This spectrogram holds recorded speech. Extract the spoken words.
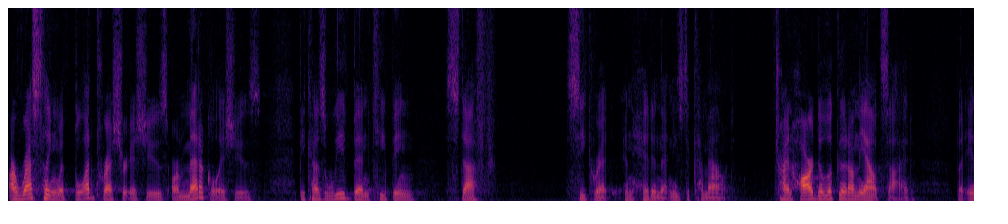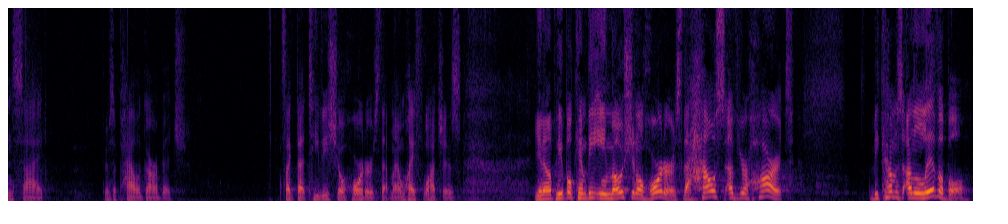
are wrestling with blood pressure issues or medical issues because we've been keeping stuff secret and hidden that needs to come out. Trying hard to look good on the outside, but inside, there's a pile of garbage. It's like that TV show Hoarders that my wife watches. You know, people can be emotional hoarders. The house of your heart becomes unlivable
